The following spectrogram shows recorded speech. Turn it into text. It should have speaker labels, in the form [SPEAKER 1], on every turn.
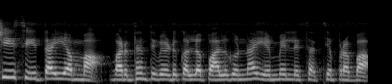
[SPEAKER 1] సీతయ్యమ్మ వర్ధంతి వేడుకల్లో పాల్గొన్న ఎమ్మెల్యే సత్యప్రభ.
